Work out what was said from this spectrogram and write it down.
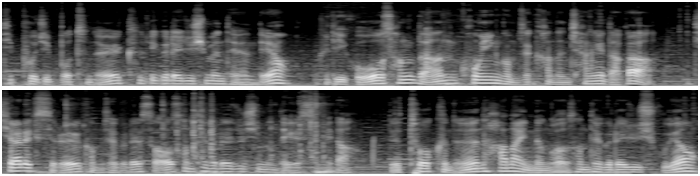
디포짓 버튼을 클릭을 해주시면 되는데요. 그리고 상단 코인 검색하는 창에다가 TRX를 검색을 해서 선택을 해주시면 되겠습니다. 네트워크는 하나 있는 거 선택을 해주시고요.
